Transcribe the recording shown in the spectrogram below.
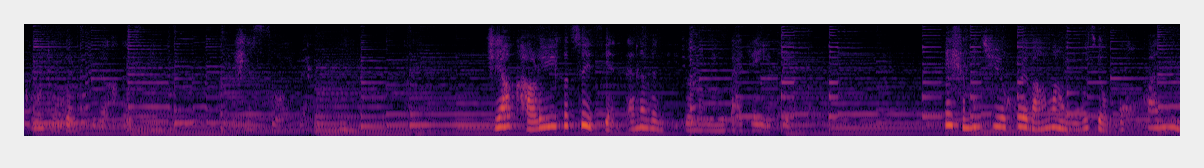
孤独问题的核心是所缘。只要考虑一个最简单的问题，就能明白这一点。为什么聚会往往无酒不欢呢？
